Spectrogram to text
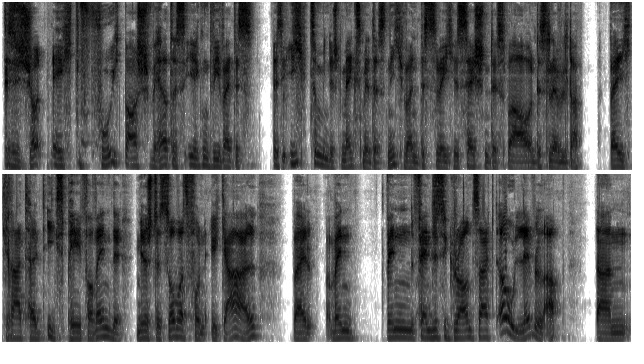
das ist schon echt furchtbar schwer, das irgendwie, weil das, also ich zumindest merk's mir das nicht, wann das welche Session das war und das Level up weil ich gerade halt XP verwende. Mir ist das sowas von egal, weil wenn, wenn Fantasy Ground sagt, oh, Level Up, dann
